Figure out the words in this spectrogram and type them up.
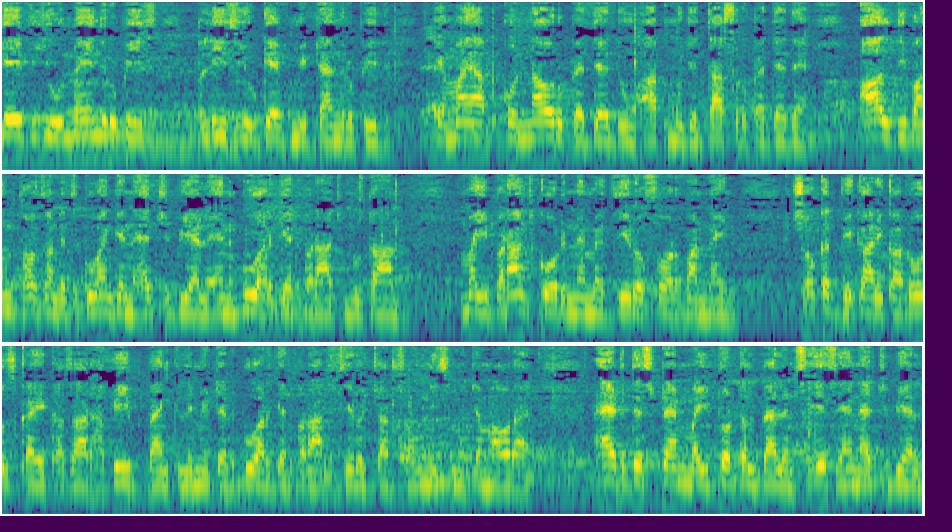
give you nine rupees please you give me ten rupees کہ میں آپ کو نو روپے دے دوں، آپ مجھے دس روپے دے دیں۔ All the one thousand is going in H B L N Bohar gate branch Multan. My branch code name ہے zero four one nine Shaukat بھکاری کا روز کا ایک ہزار۔ Habib bank limited, Bohar gate branch zero چار سو انیس میں جمع ہو رہا ہے۔ At this time my total balance is N H B L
